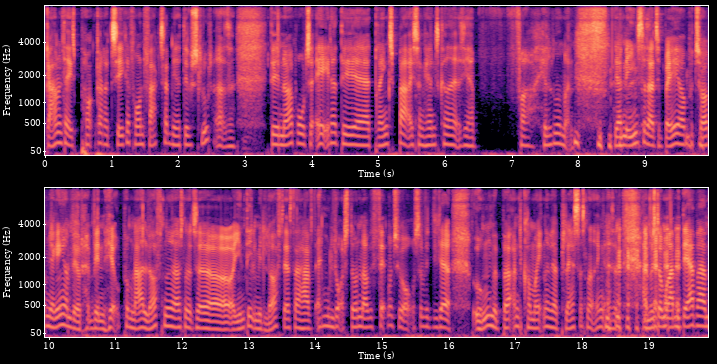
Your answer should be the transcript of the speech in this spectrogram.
gammeldags punker, der tigger foran fakta mere. Det er jo slut, altså. Det er Nørrebro Teater, det er drinksbar i Sankt Hanskade. Altså, jeg for helvede, mand. Jeg er den eneste, der er tilbage oppe på toppen. Jeg kan ikke engang vende hævd på min eget loft nu. Jeg er også nødt til at inddele mit loft, efter jeg har haft alt muligt lort stående oppe i 25 år. Så vil de der unge med børn, komme ind og være have plads og sådan noget. Ikke? Altså, jeg forstår mig ret, men det er bare...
